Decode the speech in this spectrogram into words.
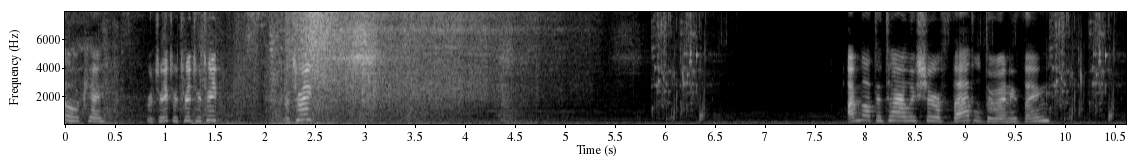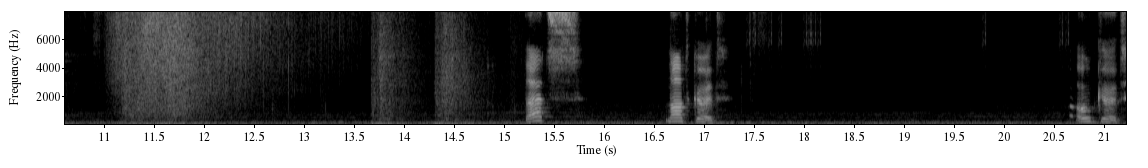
Okay. Retreat, retreat, retreat! Retreat! I'm not entirely sure if that'll do anything. That's not good. Oh, good.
